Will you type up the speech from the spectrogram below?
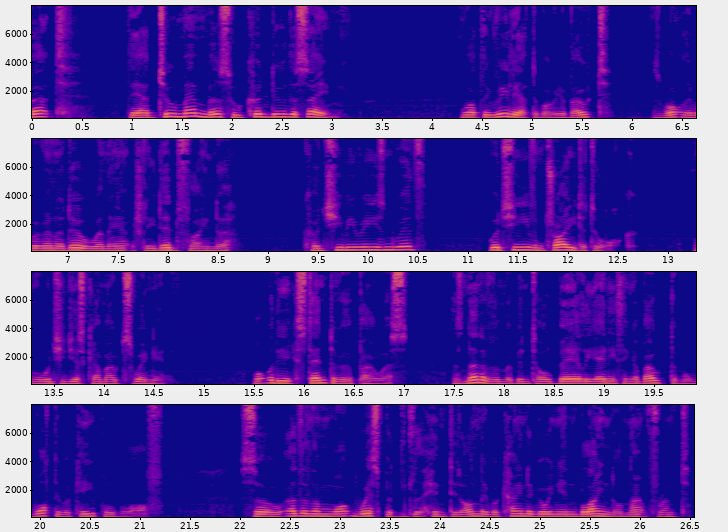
But they had two members who could do the same. What they really had to worry about is what they were going to do when they actually did find her. Could she be reasoned with? Would she even try to talk? Or would she just come out swinging? What were the extent of her powers, as none of them had been told barely anything about them or what they were capable of? So, other than what Whispered hinted on, they were kind of going in blind on that front.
